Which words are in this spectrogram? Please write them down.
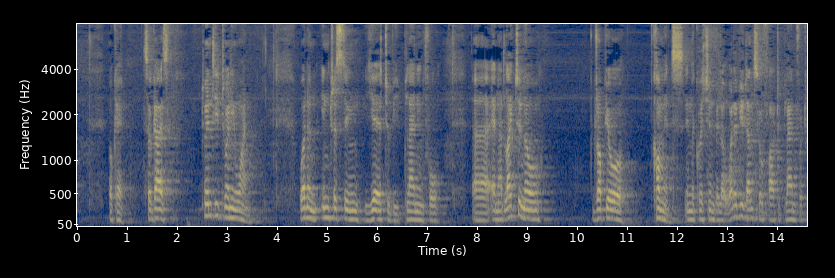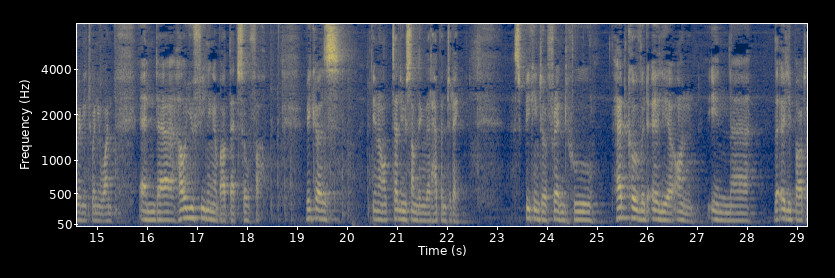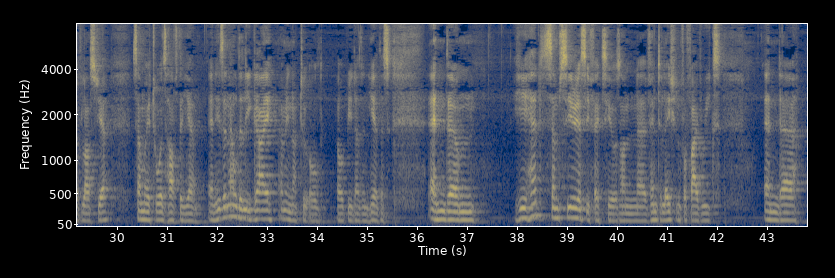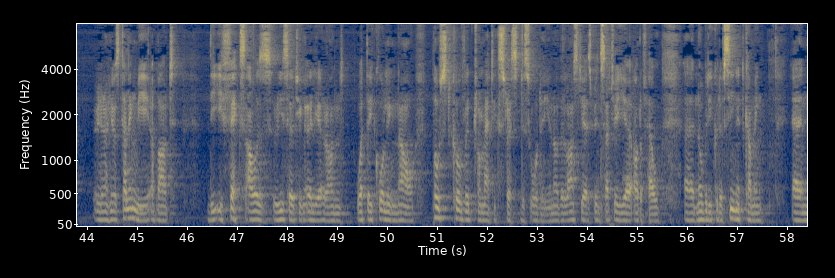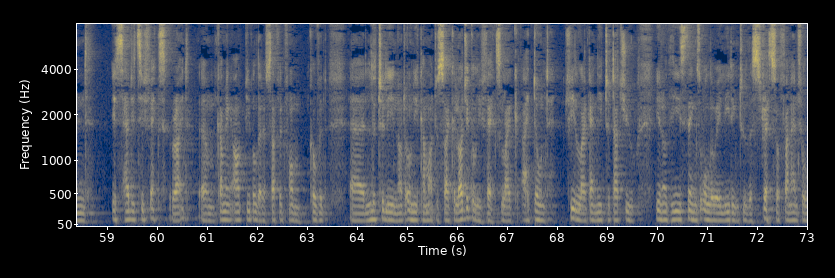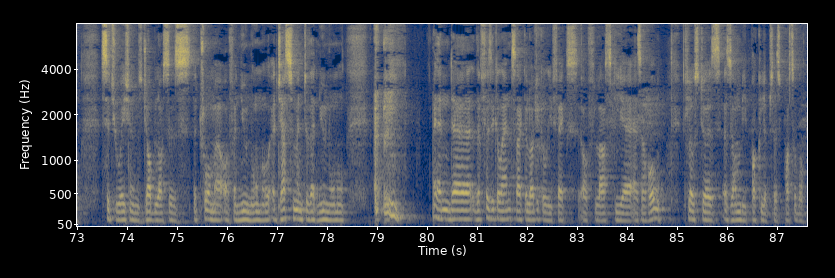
Okay, so guys, 2021. What an interesting year to be planning for. Uh, and I'd like to know, drop your comments in the question below. What have you done so far to plan for 2021? And uh, how are you feeling about that so far? Because, you know, I'll tell you something that happened today. Speaking to a friend who had COVID earlier on in uh, the early part of last year, somewhere towards half the year. And he's an elderly guy, I mean, not too old. I hope he doesn't hear this. And um, he had some serious effects. He was on uh, ventilation for five weeks. And, uh, you know, he was telling me about the effects. I was researching earlier on what they're calling now post COVID traumatic stress disorder. You know, the last year has been such a year out of hell. Uh, nobody could have seen it coming. And it's had its effects, right? Um, coming out, people that have suffered from COVID uh, literally not only come out to psychological effects like, I don't feel like I need to touch you, you know, these things all the way leading to the stress of financial situations, job losses, the trauma of a new normal, adjustment to that new normal. and uh, the physical and psychological effects of last year as a whole, close to as a zombie apocalypse as possible.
